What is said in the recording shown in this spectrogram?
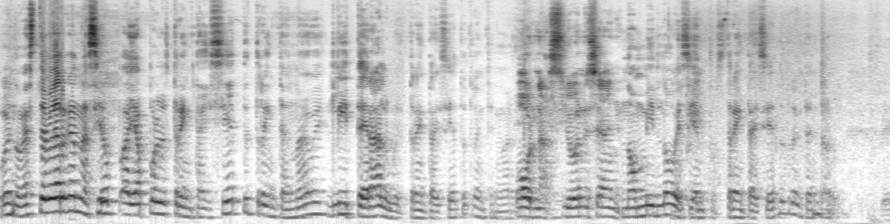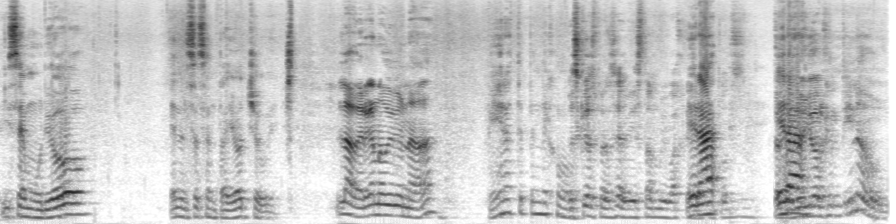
Bueno, este verga nació allá por el 37, 39. Literal, güey. 37, 39. O nació en ese año. No 1900, 37, 39. Y se murió en el 68, güey. La verga no vivió nada. Espérate, pendejo. Es que la esperanza de vida está muy baja. Era- entonces- ¿Pero Era- yo Argentina o...?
